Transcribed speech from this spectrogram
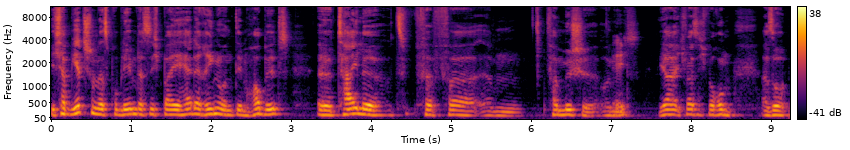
Ich habe jetzt schon das Problem, dass ich bei Herr der Ringe und dem Hobbit äh, Teile ver, ver, ähm, vermische. Und echt? ja, ich weiß nicht warum. Also,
